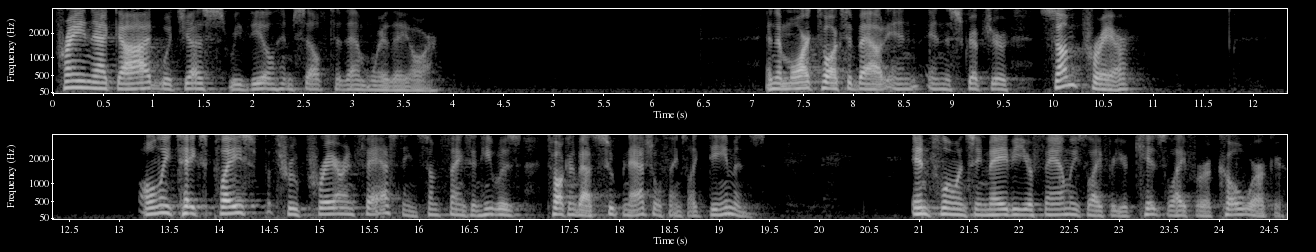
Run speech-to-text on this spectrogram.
praying that God would just reveal himself to them where they are. And then Mark talks about in, in the scripture some prayer only takes place through prayer and fasting, some things. And he was talking about supernatural things like demons influencing maybe your family's life or your kid's life or a coworker.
